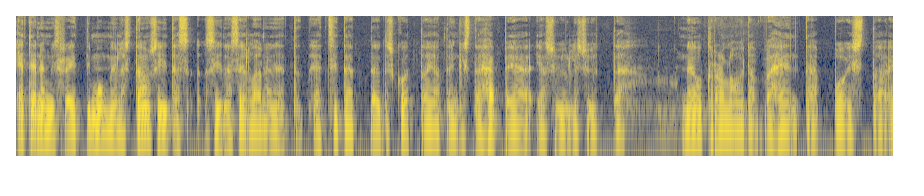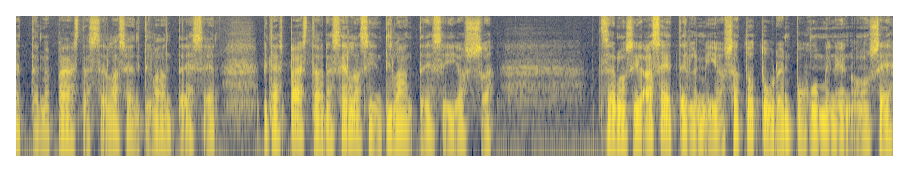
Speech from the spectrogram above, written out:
etenemisreitti mun mielestä on siitä, siinä sellainen, että, että sitä täytyisi koittaa jotenkin sitä häpeää ja syyllisyyttä neutraloida, vähentää, poistaa, että me päästä sellaiseen tilanteeseen. Pitäisi päästä aina sellaisiin tilanteisiin, jossa sellaisia asetelmia, jossa totuuden puhuminen on se,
